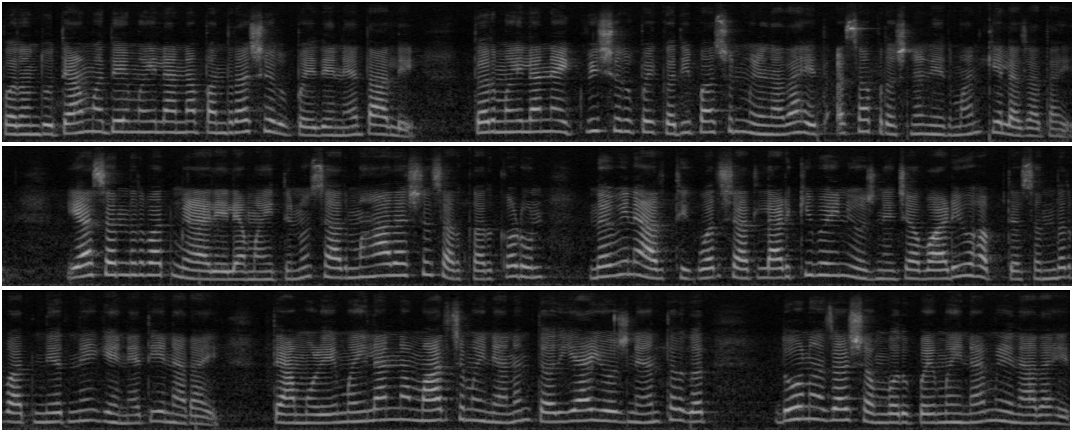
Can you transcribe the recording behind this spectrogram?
परंतु त्यामध्ये महिलांना पंधराशे रुपये देण्यात आले. तर महिलांना एकवीसशे रुपये कधीपासून मिळणार आहेत असा प्रश्न निर्माण केला जात आहे. या संदर्भात मिळालेल्या माहितीनुसार महाराष्ट्र सरकारकडून नवीन आर्थिक वर्षात लाडकी बहीण योजनेच्या वाढीव हप्त्यासंदर्भात निर्णय घेण्यात येणार आहे. त्यामुळे महिलांना मार्च महिन्यानंतर या योजनेअंतर्गत दोन हजार शंभर रुपये महिना मिळणार आहेत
